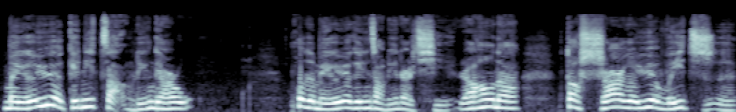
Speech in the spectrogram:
每个月给你涨零点五，或者每个月给你涨零点七，然后呢，到十二个月为止，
